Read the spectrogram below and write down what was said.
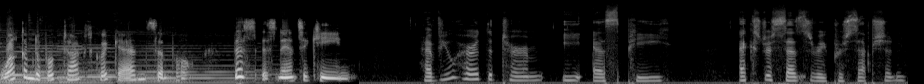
Welcome to Book Talks Quick and Simple. This is Nancy Keene. Have you heard the term ESP, extrasensory perception?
